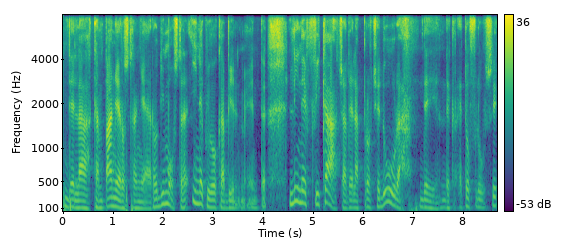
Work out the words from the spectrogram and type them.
della campagna Ero Straniero dimostra inequivocabilmente l'inefficacia della procedura del decreto flussi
